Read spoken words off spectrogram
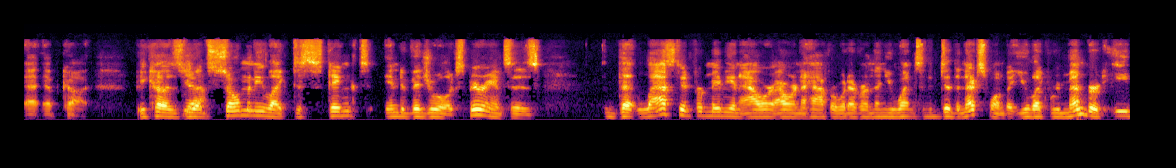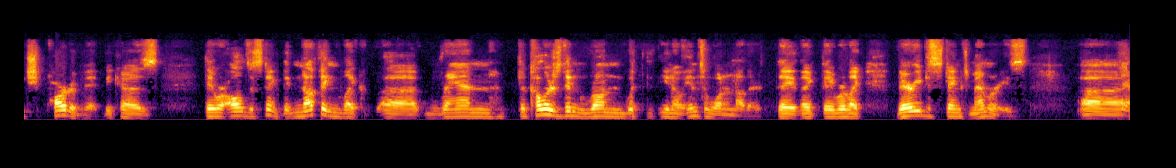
at Epcot because you Yeah. had so many like distinct individual experiences that lasted for maybe an hour, hour and a half or whatever, and then you went to the, did the next one, but you like remembered each part of it because they were all distinct. That nothing like uh ran the colors didn't run with you know into one another. They like they were like very distinct memories. Uh Yeah.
